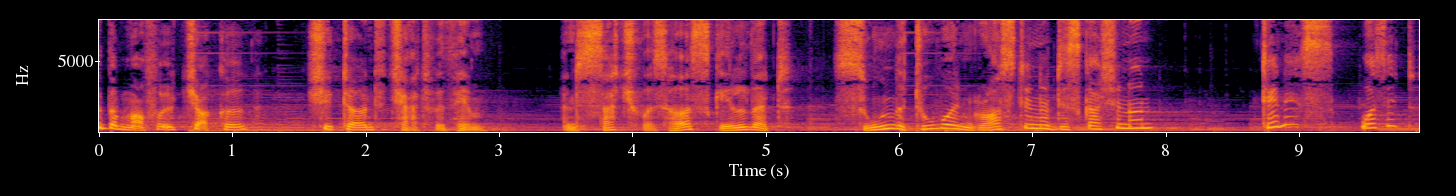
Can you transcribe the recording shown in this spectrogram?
With a muffled chuckle, she turned to chat with him, and such was her skill that soon the two were engrossed in a discussion on Tennis, was it?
